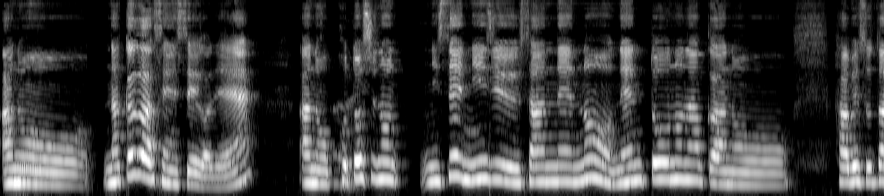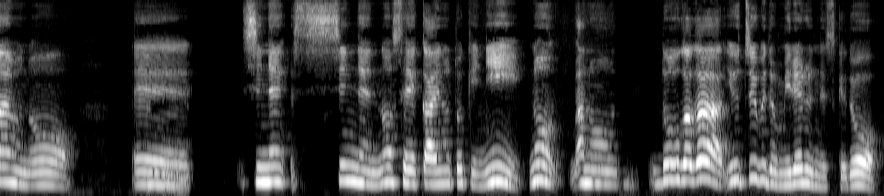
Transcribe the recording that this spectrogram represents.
あの、中川先生がね、あの、今年の2023年の年頭のなんかあの、ハーベストタイムの、えー新年、新年の正解の時に、の、あの、動画が YouTube でも見れるんですけど、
